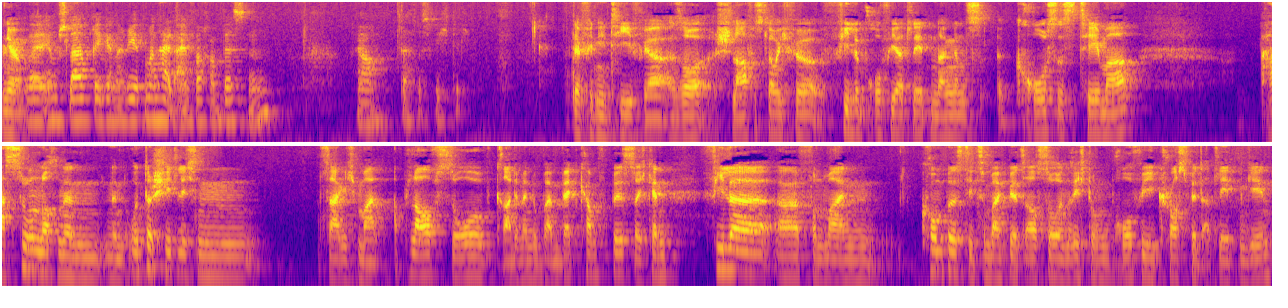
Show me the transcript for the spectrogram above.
Ja. Weil im Schlaf regeneriert man halt einfach am besten. Ja, das ist wichtig. Definitiv, ja. Also Schlaf ist, glaube ich, für viele Profiathleten ein ganz großes Thema. Hast du noch einen, einen unterschiedlichen, sage ich mal, Ablauf so, gerade wenn du beim Wettkampf bist? Ich kenne viele äh, von meinen Kumpels, die zum Beispiel jetzt auch so in Richtung Profi-Crossfit-Athleten gehen.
